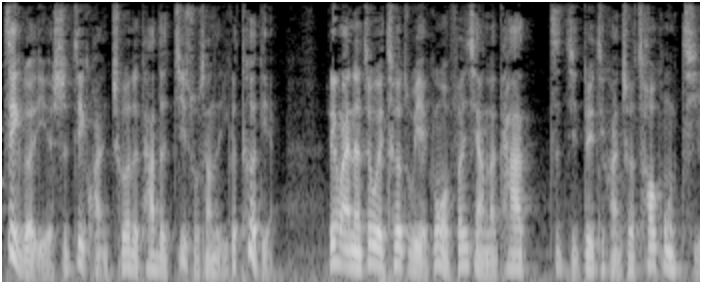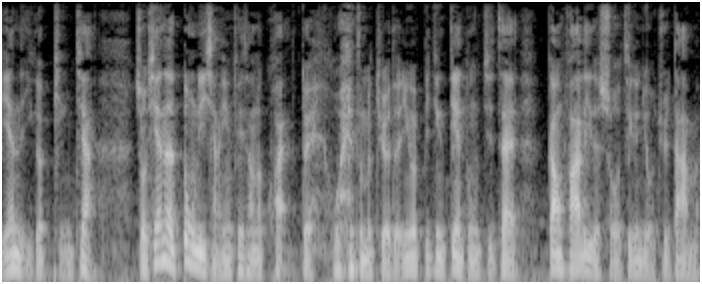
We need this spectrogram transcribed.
这个也是这款车的它的技术上的一个特点。另外呢，这位车主也跟我分享了他自己对这款车操控体验的一个评价。首先呢，动力响应非常的快，对我也这么觉得，因为毕竟电动机在刚发力的时候，这个扭矩大嘛，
